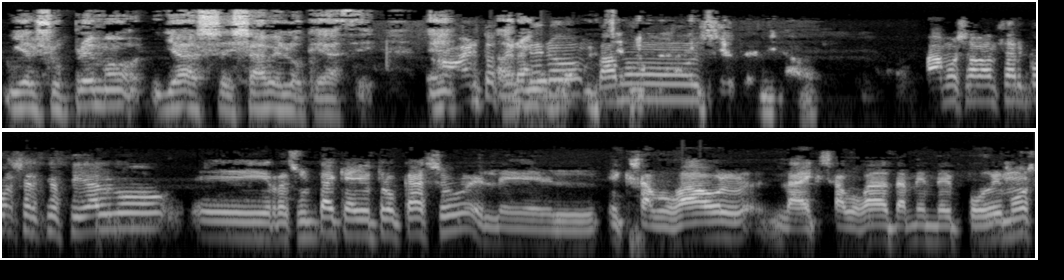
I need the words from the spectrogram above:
y el Supremo ya se sabe lo que hace. ¿eh? Roberto vamos, vamos a avanzar con Sergio Fidalgo. resulta que hay otro caso, el, el ex abogado, la ex abogada también de Podemos,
